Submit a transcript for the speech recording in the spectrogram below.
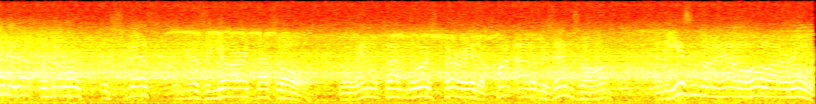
Send it up the middle to Smith, and there's a yard, and that's all. So in will come Lewis Berry to punt out of his end zone, and he isn't going to have a whole lot of room.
